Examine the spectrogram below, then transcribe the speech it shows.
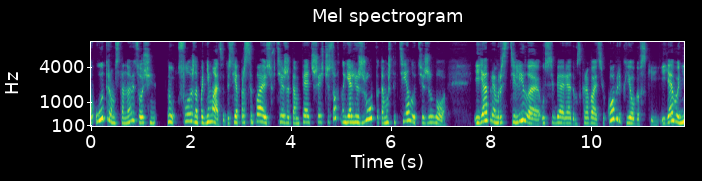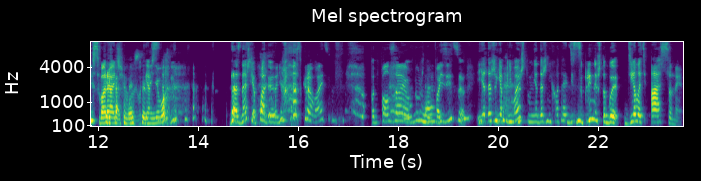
утром становится очень ну, сложно подниматься. То есть я просыпаюсь в те же там 5-6 часов, но я лежу, потому что телу тяжело. И я прям расстелила у себя рядом с кроватью коврик йоговский, и я его не сворачиваю. Вот я него. Да, знаешь, я падаю на него с кровати, подползаю в нужную да. позицию. И я даже, я понимаю, что мне даже не хватает дисциплины, чтобы делать асаны.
